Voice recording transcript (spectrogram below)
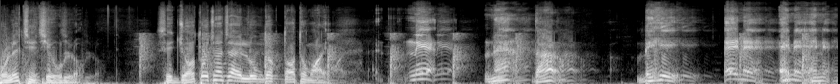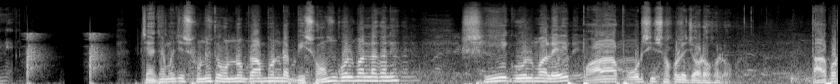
বলে চেঁচিয়ে উঠল। সে যত চেঁচায় লুব্ধক তত মারে। নে দেখি চেঁচামেচি শুনে তো অন্য ব্রাহ্মণরা বিষম গোলমাল লাগালে। সেই গোলমালে পাড়া পড়শি সকলে জড়ো হলো। তারপর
